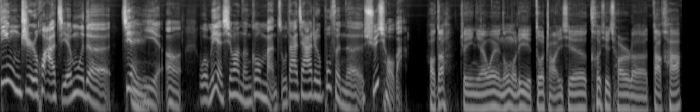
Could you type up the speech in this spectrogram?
定制化节目的建议，嗯我们也希望能够满足大家这个部分的需求吧。好的，这一年我也努努力多找一些科学圈的大咖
